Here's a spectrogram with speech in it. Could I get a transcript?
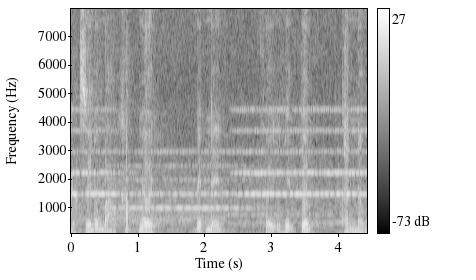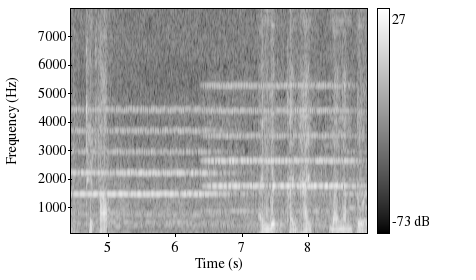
được giới đồng bào khắp nơi biết đến với hiện tượng thần đồng thuyết pháp. Anh Nguyễn Thành Hạnh, 35 tuổi,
